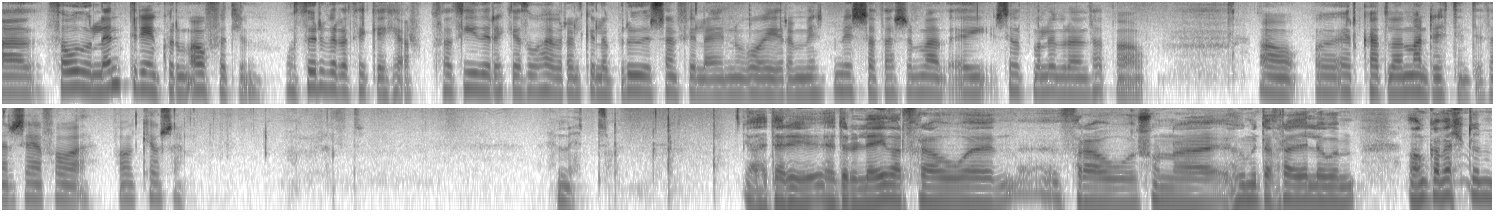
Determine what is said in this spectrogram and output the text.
að þó þú lendir í einhverjum áföllum og þurfir að þykja hjálp, það þýðir ekki að þú hefur algjörlega brúður samfélaginu og er að missa það sem að í stjórnmálauðbræðin þarna á, á, er kallað mannréttindi, þar að segja að fá að, fá að kjósa. Emitt. Já, þetta eru, þetta eru leifar frá, frá svona hugmyndafræðilegum vangaveltum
